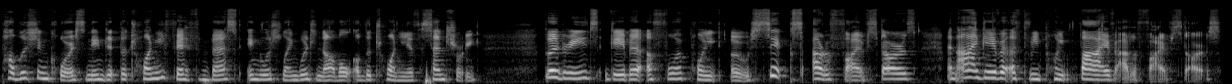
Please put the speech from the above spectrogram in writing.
Publishing Course named it the 25th best English language novel of the 20th century. Goodreads gave it a 4.06 out of 5 stars, and I gave it a 3.5 out of 5 stars.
